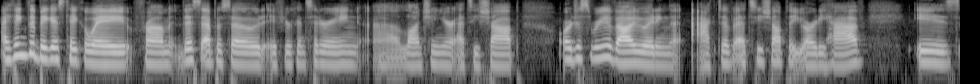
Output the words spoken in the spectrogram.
I think the biggest takeaway from this episode, if you're considering uh, launching your Etsy shop or just reevaluating the active Etsy shop that you already have, is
